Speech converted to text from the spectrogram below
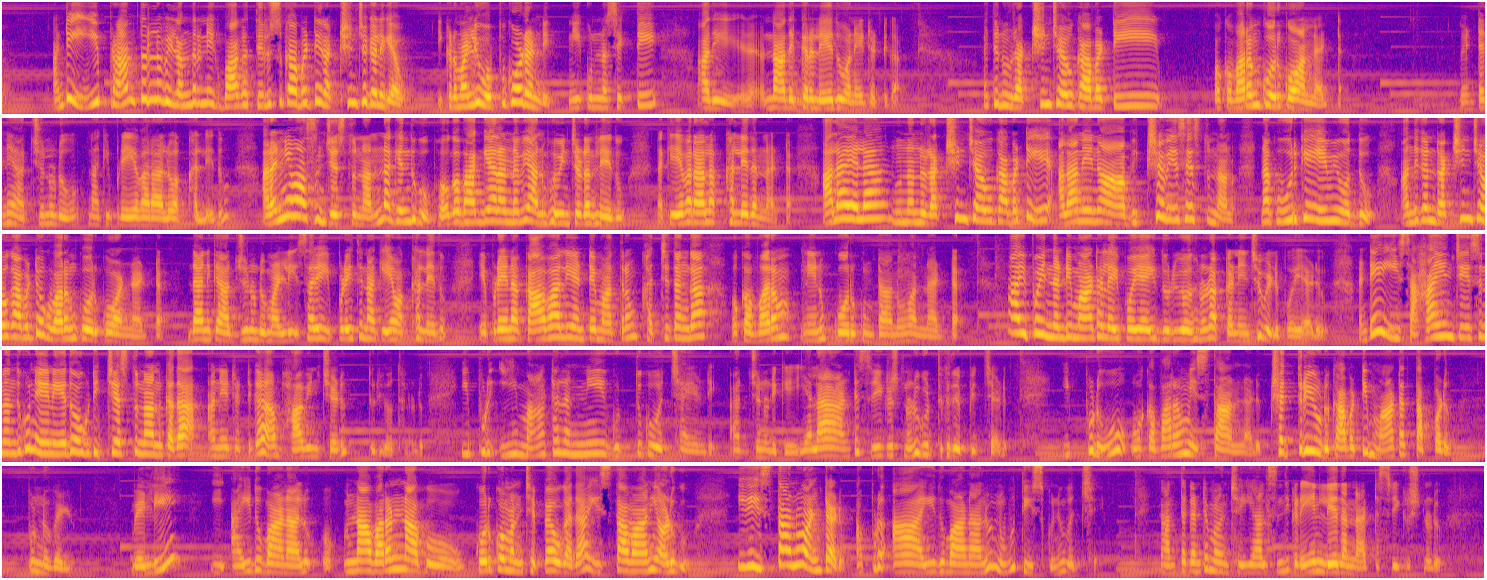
అంటే ఈ ప్రాంతంలో వీళ్ళందరూ నీకు బాగా తెలుసు కాబట్టి రక్షించగలిగావు. ఇక్కడ మళ్ళీ ఒప్పుకోడండి. నీకున్న శక్తి అది నా దగ్గర లేదు అనేటట్టుగా. అయితే నువ్వు రక్షించావు కాబట్టి ఒక వరం కోరుకో అన్నట్ట. వెంటనే అర్జునుడు నాకు ఇప్పుడు ఏ వరాలు అక్కర్లేదు. అరణ్యవాసం చేస్తున్నాను. నాకెందుకు? భోగభాగ్యాలన్నవి అనుభవించడం లేదు. నాకు ఏ వరాలు అక్కర్లేదన్నట్ట. అలా ఎలా? నువ్వు నన్ను రక్షించావు కాబట్టి అలా నేను ఆ భిక్ష వేసేస్తున్నాను. నాకు ఊరికే ఏమీ వద్దు. అందుకని రక్షించావు కాబట్టి ఒక వరం కోరుకో అన్నట్ట. దానికి అర్జునుడు మళ్ళీ సరే ఇప్పుడైతే నాకు ఏం అక్కర్లేదు. ఎప్పుడైనా కావాలి అంటే మాత్రం ఖచ్చితంగా ఒక వరం నేను కోరుకుంటాను అన్నట్ట. అయిపోయిందండి మాటలు అయిపోయాయి దుర్యోధనుడు అక్కడి నుంచి వెళ్ళిపోయాడు. అంటే ఈ సహాయం చేసినందుకు నేను ఏదో ఒకటి ఇచ్చేస్తున్నాను కదా అనేటట్టుగా భావించాడు దుర్యోధనుడు. ఇప్పుడు ఈ మాటలన్నీ గుర్తుకు వచ్చాయండి అర్జునుడికి. ఎలా అంటే శ్రీకృష్ణుడు గుర్తుకు తెప్పించాడు. ఇప్పుడు ఒక వరం ఇస్తా అన్నాడు. క్షత్రియుడు కాబట్టి మాట తప్పడు. ఇప్పుడు నువ్వు వెళ్ళు. వెళ్ళి ఈ ఐదు బాణాలు నా వరం నాకు కోరుకోమని చెప్పావు కదా ఇస్తావా అని అడుగు. ఇది ఇస్తాను అంటాడు. అప్పుడు ఆ ఐదు బాణాలు నువ్వు తీసుకుని వచ్చాయి. అంతకంటే మనం చేయాల్సింది ఇక్కడ ఏం లేదన్నట్ట శ్రీకృష్ణుడు.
